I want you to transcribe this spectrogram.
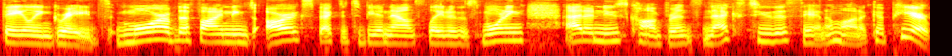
failing grades. More of the findings are expected to be announced later this morning at a news conference next to the Santa Monica Pier.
